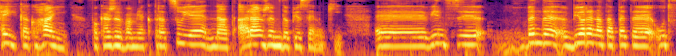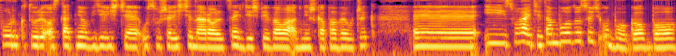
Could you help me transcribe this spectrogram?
Hejka, kochani! Pokażę Wam, jak pracuję nad aranżem do piosenki. E, więc y, będę, biorę na tapetę utwór, który ostatnio widzieliście, usłyszeliście na rolce, gdzie śpiewała Agnieszka Pawełczyk. E, I słuchajcie, tam było dosyć ubogo, bo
